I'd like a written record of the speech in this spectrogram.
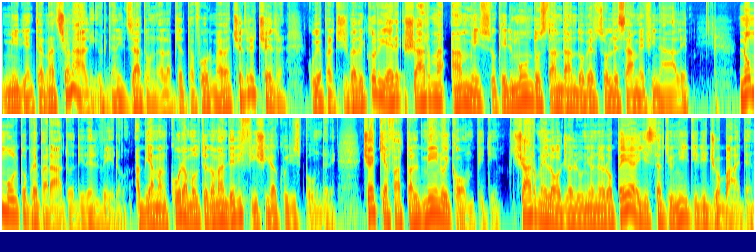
media internazionali, organizzato dalla piattaforma eccetera eccetera, cui ha partecipato il Corriere, Sharma ha ammesso che il mondo sta andando verso l'esame finale non molto preparato a dire il vero. Abbiamo ancora molte domande difficili a cui rispondere. C'è chi ha fatto almeno i compiti. Sharma elogia l'Unione Europea e gli Stati Uniti di Joe Biden.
